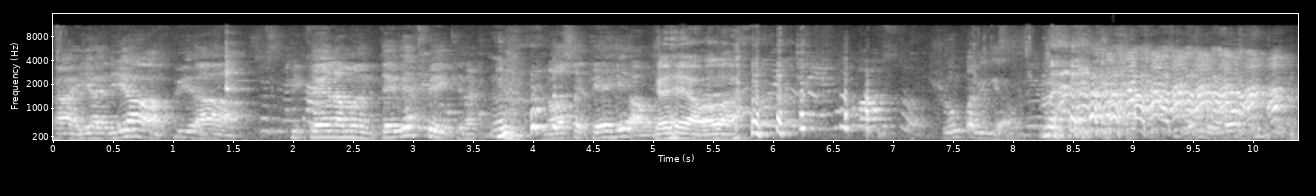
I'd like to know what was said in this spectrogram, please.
Ah, e ali a, a picanha na manteiga é fake, né? Nossa aqui é real. é real, olha lá. Eu não gosto. Chupa, Miguel.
